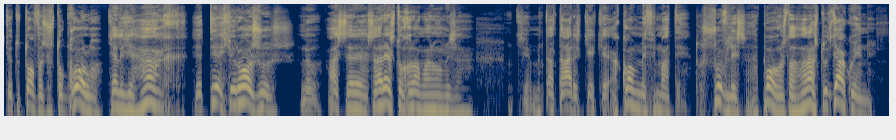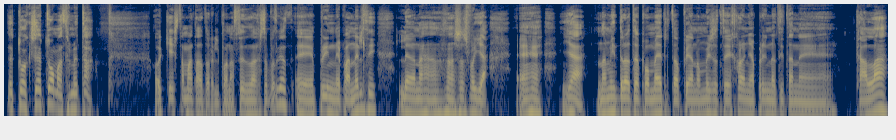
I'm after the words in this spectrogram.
και του το έβαζε στον κώλο. Και έλεγε Αχ, γιατί έχει ρόζους. Λέω Άσε ρε, σ' αρέσει το χρώμα νόμιζα. Και μετά τα άρεσε και, και ακόμη με θυμάται. Το σούβλησα. Επόγω, του Θανάση του Διάκου είναι. Δεν το ξέρει, το μετά. Ok, okay, σταματάω τώρα λοιπόν. Αυτό ήταν το podcast. Ε, πριν επανέλθει, λέω να, να σας πω γεια. Ε, γεια. Να μην τρώτε από μέρη τα οποία νομίζατε χρόνια πριν ότι ήταν ε, καλά,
